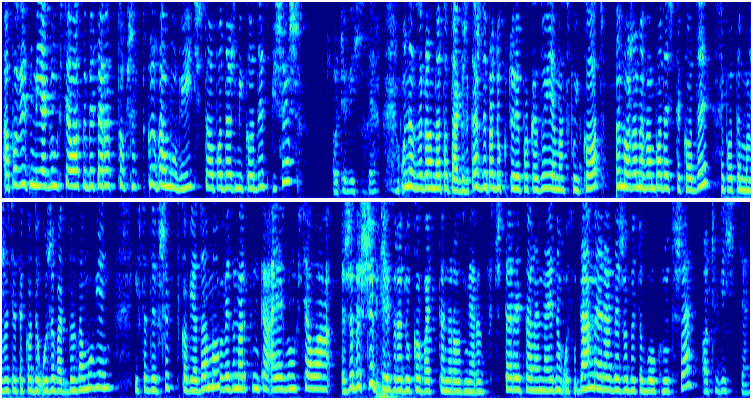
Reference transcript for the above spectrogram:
A powiedz mi, jakbym chciała sobie teraz to wszystko zamówić, to podasz mi kody, spiszesz? Oczywiście. U nas wygląda to tak, że każdy produkt, który pokazuje, ma swój kod. My możemy Wam podać te kody i potem możecie te kody używać do zamówień i wtedy wszystko wiadomo. Powiedz Martynka, a jakbym chciała, żeby szybciej zredukować ten rozmiar z 4 cale na 1 ósmą, damy radę, żeby to było krótsze? Oczywiście.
